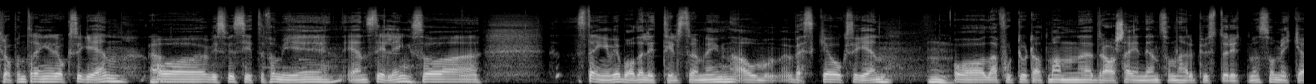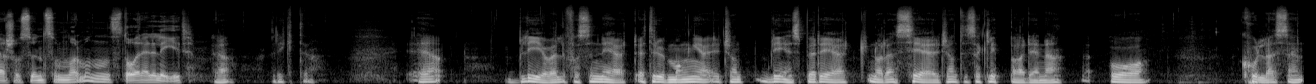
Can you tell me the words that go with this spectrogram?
Kroppen trenger oksygen, Ja. og hvis vi sitter for mye i én stilling, så eh, stenger vi både litt tilstrømning av væske og oksygen. Mm. Og det er fort gjort at man eh, drar seg inn i en sånn her pusterytme som ikke er så sunn som når man står eller ligger. Ja, riktig. Jeg blir jo veldig fascinert. Jeg tror mange sant, blir inspirert når en ser sant, disse klippene dine, og hvordan en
